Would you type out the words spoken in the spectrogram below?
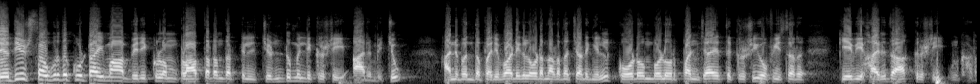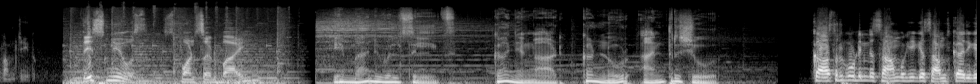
രതീഷ് സൗഹൃദ കൂട്ടായ്മ ബിരിക്കുളം പ്ലാത്തടം തട്ടിൽ ചെണ്ടുമല്ലി കൃഷി ആരംഭിച്ചു. അനുബന്ധ പരിപാടികളോടെ നടന്ന ചടങ്ങിൽ കോടോമ്പളൂർ പഞ്ചായത്ത് കൃഷി ഓഫീസർ കെ വി ഹരിത കൃഷി ഉദ്ഘാടനം ചെയ്തു. This news sponsored by Emmanuel silks Kanhangad Kannur and Thrissur. കാസർഗോഡിന്റെ സാമൂഹിക സാംസ്കാരിക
